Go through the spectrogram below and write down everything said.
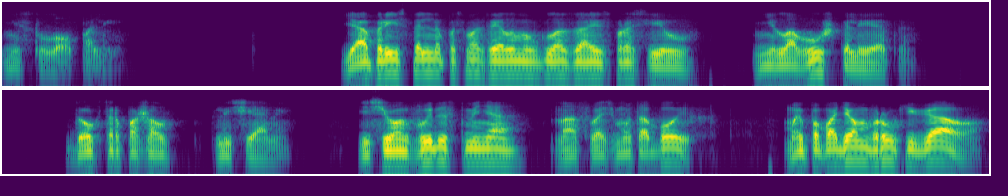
не слопали. Я пристально посмотрел ему в глаза и спросил, не ловушка ли это? Доктор пожал плечами. Если он выдаст меня, нас возьмут обоих. Мы попадем в руки Гао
